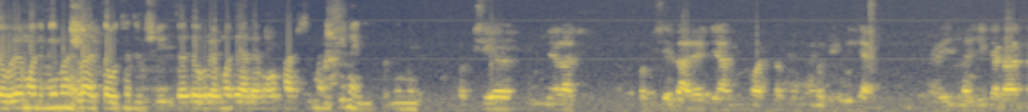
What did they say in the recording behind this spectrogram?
दौऱ्यामध्ये मी म्हटलं चौथ्या दिवशी त्या दौऱ्यामध्ये आल्यामुळे फारशी माहिती नाही. पण मी पक्षीय पक्षीय कार्याची आम्ही व्हॉट्सअप आहे नजीकच्या काळात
